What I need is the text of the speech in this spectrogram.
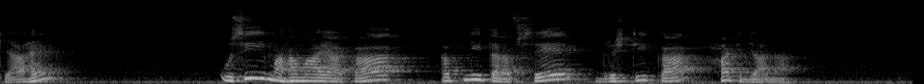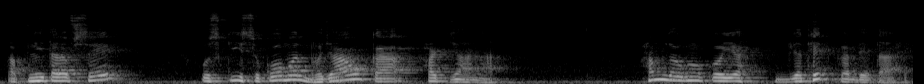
क्या है? उसी महामाया का अपनी तरफ़ से दृष्टि का हट जाना। अपनी तरफ़ से उसकी सुकोमल भुजाओं का हट जाना। हम लोगों को यह व्यथित कर देता है।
